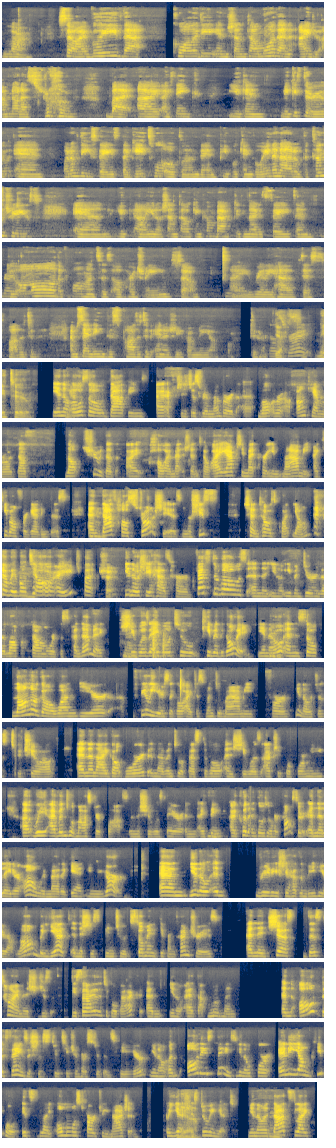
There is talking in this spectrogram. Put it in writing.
Learn. So I believe that quality in Chantal more than I do. I'm not as strong, but I, I think you can make it through. And one of these days, the gates will open. Then people can go in and out of the countries, and you, uh, you know, Chantal can come back to the United States and do all the performances of her dream. So. I really have this positive. I'm sending this positive energy from New York for, to her. that's yes. right Me too. you know Yeah. also that being i actually just remembered uh, well on camera that's not true that i how i met chantel i actually met her in miami i keep on forgetting this and Mhm. that's how strong she is you know she's chantel is quite young we won't Mhm. tell her age but Sure. you know she has her festivals and then you know even during the lockdown or this pandemic she Mm. was able to keep it going you know and so long ago one year a few years ago i just went to miami for you know just to chill out and then i got bored and i went to a festival and she was actually performing uh, we i went to a master class and she was there and i think i couldn't go to her concert. And then later on we met again in new york. And you know and really she hasn't been here that long but yet and then she's been to so many different countries. And it just this time and she just decided to go back and you know at that moment and all of the things that she's still teaching her students here you know and all these things you know for any young people it's like almost hard to imagine but yet Yeah. she's doing it you know and Mhm. that's like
